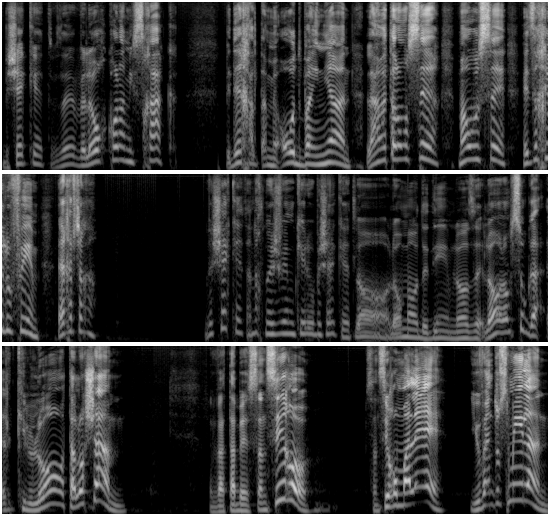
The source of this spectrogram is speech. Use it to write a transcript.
בשקט, וזה, ולאורך כל המשחק. בדרך כלל אתה מאוד בעניין, למה אתה לא מוסר? מה הוא עושה? איזה חילופים? איך אפשר... ושקט, אנחנו יושבים כאילו בשקט, לא, לא מעודדים, לא זה, לא, לא מסוגל, כאילו לא, אתה לא שם. ואתה בסנסירו, סנסירו מלא, יובנטוס מילאן.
